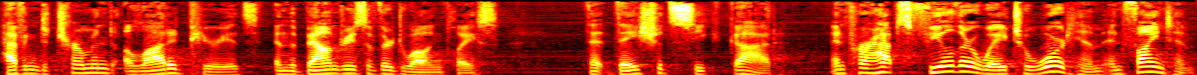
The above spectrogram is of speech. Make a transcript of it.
having determined allotted periods and the boundaries of their dwelling place, that they should seek God and perhaps feel their way toward him and find him.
